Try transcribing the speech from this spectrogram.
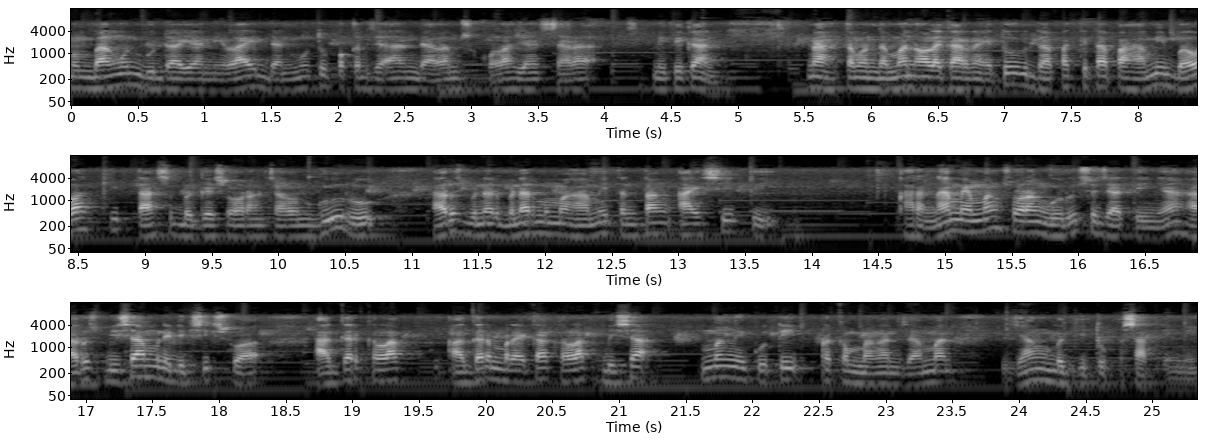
membangun budaya nilai dan mutu pekerjaan dalam sekolah yang secara signifikan. Nah, teman-teman, oleh karena itu dapat kita pahami bahwa kita sebagai seorang calon guru harus benar-benar memahami tentang ICT. Karena memang seorang guru sejatinya harus bisa mendidik siswa agar kelak agar mereka kelak bisa mengikuti perkembangan zaman yang begitu pesat ini.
